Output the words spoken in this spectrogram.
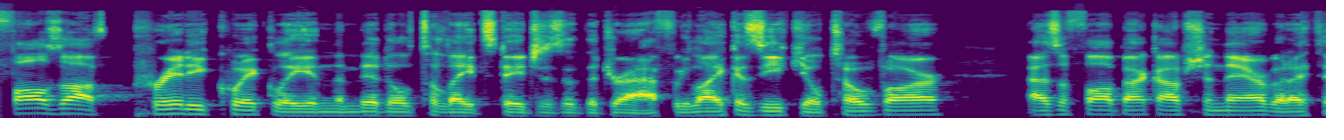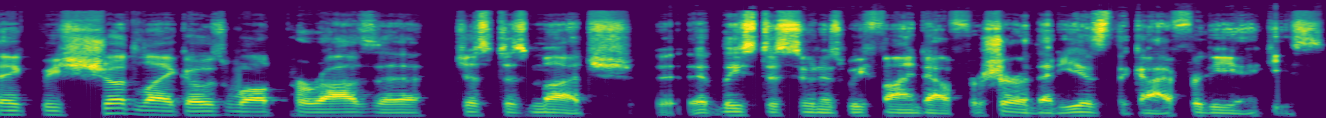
falls off pretty quickly in the middle to late stages of the draft. We like Ezequiel Tovar as a fallback option there, but I think we should like Oswald Peraza just as much, at least as soon as we find out for sure that he is the guy for the Yankees.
